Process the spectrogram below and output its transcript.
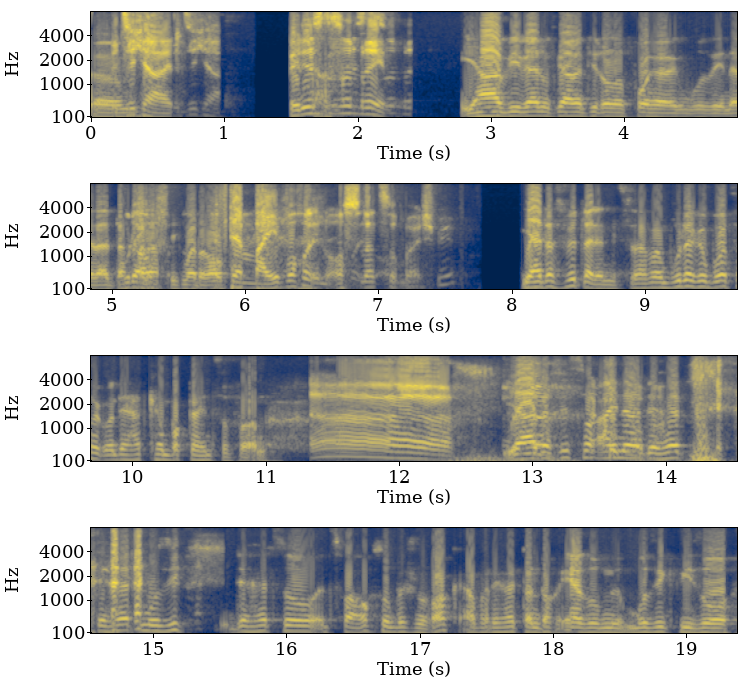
Ähm, Mit Sicherheit. Mit Sicherheit. Spätestens ja. in Bremen. Ja, wir werden uns garantiert auch noch vorher irgendwo sehen. Da, da Oder auf, mal drauf. auf der Maiwoche in Osnabrück zum Beispiel? Ja, das wird leider nicht so. Da hat mein Bruder Geburtstag und der hat keinen Bock dahin zu fahren. Ah. Ja, das ist so einer, der hört, der hört Musik, der hört so, zwar auch so ein bisschen Rock, aber der hört dann doch eher so Musik wie so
